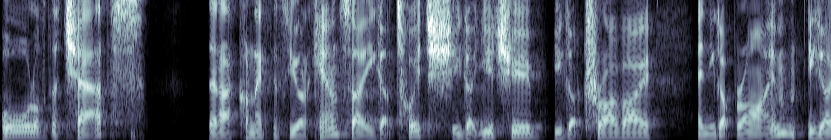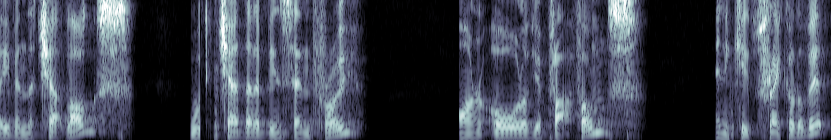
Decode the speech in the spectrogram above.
all of the chats that are connected to your account. So you got Twitch, you got YouTube, you got Trovo, and you got Brime. You got even the chat logs, chat that have been sent through on all of your platforms, and it keeps record of it.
